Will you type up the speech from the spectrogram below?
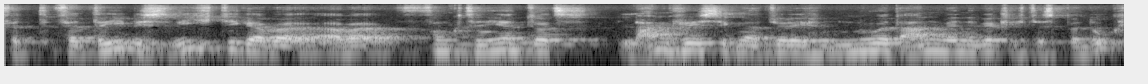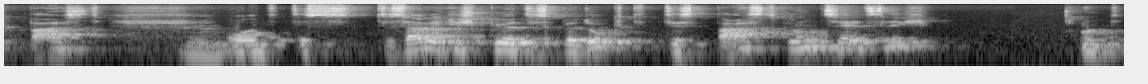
Vertrieb ist wichtig, aber, aber funktionieren tut es langfristig natürlich nur dann, wenn wirklich das Produkt passt. Mhm. Und das, das habe ich gespürt. Das Produkt, das passt grundsätzlich. Und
